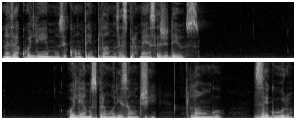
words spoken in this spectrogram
nós acolhemos e contemplamos as promessas de Deus. Olhamos para um horizonte longo, seguro,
